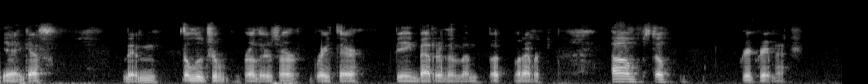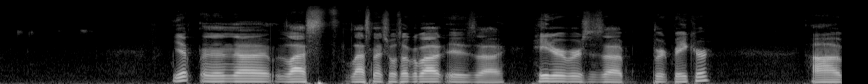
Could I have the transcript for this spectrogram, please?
Yeah, I guess. Then the Lucha Brothers are right there, being better than them, but whatever. Um, still, great, great match. Yep, and then uh, last last match we'll talk about is uh, Hayter versus uh, Britt Baker. Uh,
